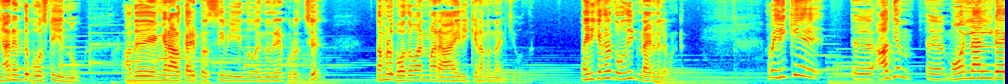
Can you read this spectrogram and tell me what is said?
ഞാൻ എന്ത് പോസ്റ്റ് ചെയ്യുന്നു? അത് എങ്ങനെ ആൾക്കാർ പെർസീവ് ചെയ്യുന്നു എന്നതിനെക്കുറിച്ച് നമ്മൾ ബോധവാന്മാരായിരിക്കണം എന്നാണ് എനിക്ക് തോന്നുന്നത്. എനിക്കങ്ങനെ തോന്നിയിട്ടുണ്ടായിരുന്നില്ല പണ്ട്. അപ്പോൾ എനിക്ക് ആദ്യം മോഹൻലാലിന്റെ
